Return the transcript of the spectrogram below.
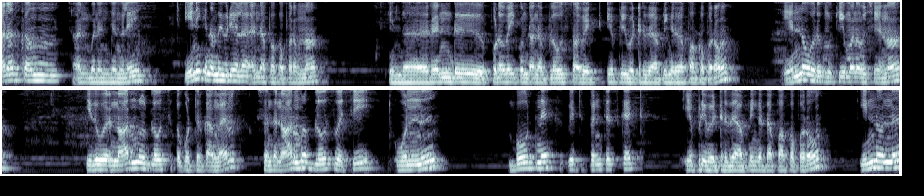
வணக்கம் அன்பு நெஞ்சங்களே. இன்றைக்கி நம்ம வீடியோவில் என்ன பார்க்க போகிறோம்னா இந்த ரெண்டு புடவைக்குண்டான ப்ளவுஸ் தான் வெட் எப்படி வெட்டுறது அப்படிங்கிறத பார்க்க போகிறோம் என்ன ஒரு முக்கியமான விஷயம்னா இது ஒரு நார்மல் ப்ளவுஸ் இப்போ கொடுத்துருக்காங்க. ஸோ இந்த நார்மல் ப்ளவுஸ் வச்சு ஒன்று boat neck with princess cut எப்படி வெட்டுறது அப்படிங்கிறத பார்க்க போகிறோம் இன்னொன்று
